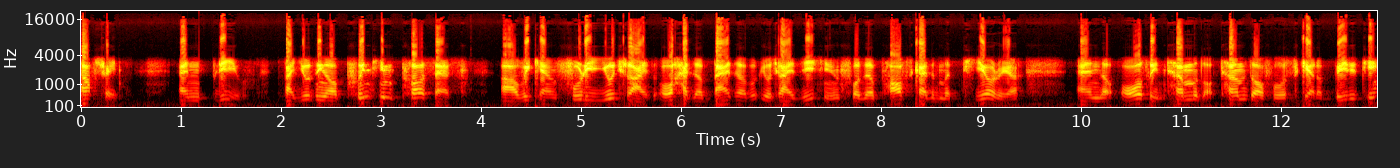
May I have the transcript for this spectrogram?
substrate. And believe by using a printing process, uh, we can fully utilize or have a better utilization for the perovskite material, and also in terms of, terms of scalability.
